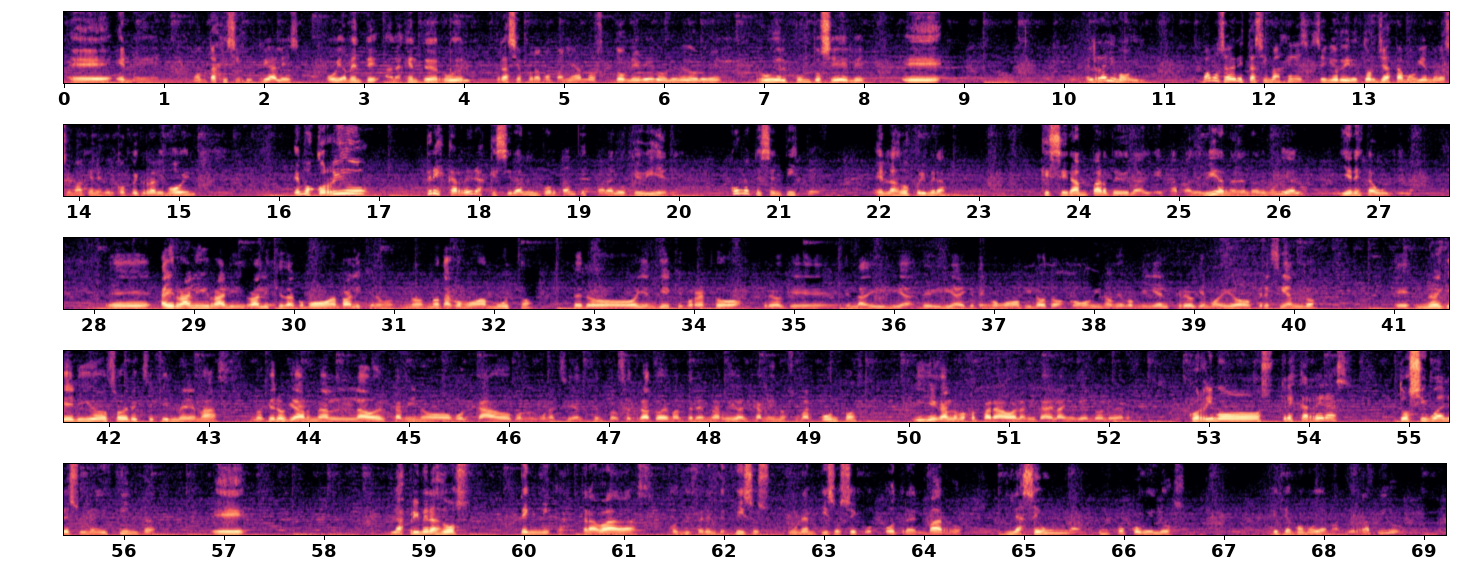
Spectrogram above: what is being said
eh, en, en montajes industriales. Obviamente a la gente de Rudel, gracias por acompañarnos. www.rudel.cl. Eh, el Rally Móvil. Vamos a ver estas imágenes, señor director, ya estamos viendo las imágenes del Copec Rally Móvil. Hemos corrido tres carreras que serán importantes para lo que viene. ¿Cómo te sentiste en las dos primeras que serán parte de la etapa del viernes del Rally Mundial y en esta última? Eh, hay rally y rally, rallies que te acomodan, rallies que no, no- no te acomodan mucho, pero hoy en día hay que correr todo. Creo que es la debilidad, debilidad que tengo como piloto, como binomio con Miguel, creo que hemos ido creciendo. Eh, no he querido sobreexigirme de más, no quiero quedarme al lado del camino volcado con algún accidente, entonces trato de mantenerme arriba del camino, sumar puntos y llegar lo mejor parado a la mitad del año que el WRC. Corrimos tres carreras dos iguales, una distinta. Eh, las primeras dos técnicas trabadas con diferentes pisos, una en piso seco, otra en barro, y la segunda un poco veloz. ¿Qué te acomoda más, lo rápido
